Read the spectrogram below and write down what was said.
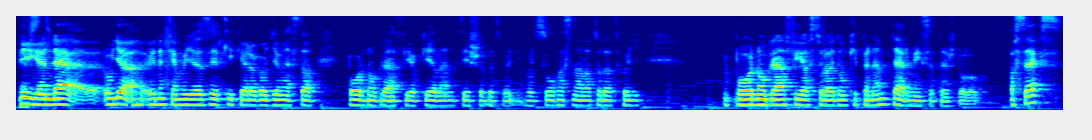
Ezt. Igen, de ugye nekem ugye azért ki kell ragadjam ezt a pornográfia kijelentésedet, vagy, vagy szóhasználatodat, hogy a pornográfia az tulajdonképpen nem természetes dolog. A szex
